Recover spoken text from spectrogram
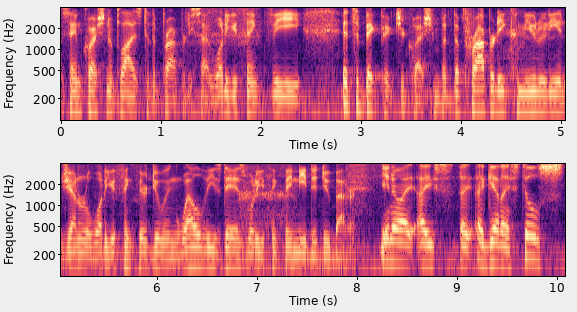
Same question applies to the property side. What do you think the? It's a big picture question, but the property community in general. What do you think they're doing well these days? What do you think they need to do better? You know, I again, I still s- s-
